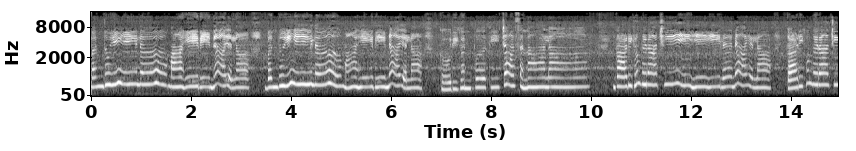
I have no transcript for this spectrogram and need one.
बंधू येईल माहेरी नायला बंधू येईल माहेरी नायला गौरी गणपतीच्या सणाला. गाडी घुंगराची येईल न्यायला गाडी घुंगराची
